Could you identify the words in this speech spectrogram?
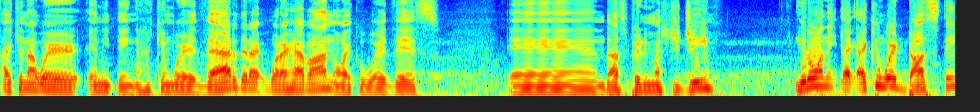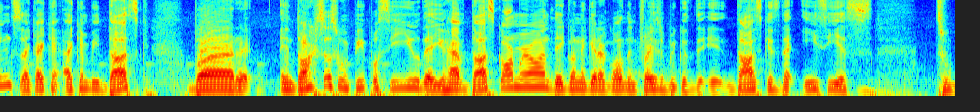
I cannot wear anything. I can wear that that I what I have on, or I could wear this, and that's pretty much GG. You don't want to. I, I, can wear dusk things, like I can I can be dusk, but in Dark Souls, when people see you that you have dusk armor on, they're gonna get a golden tracer because the it, dusk is the easiest to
